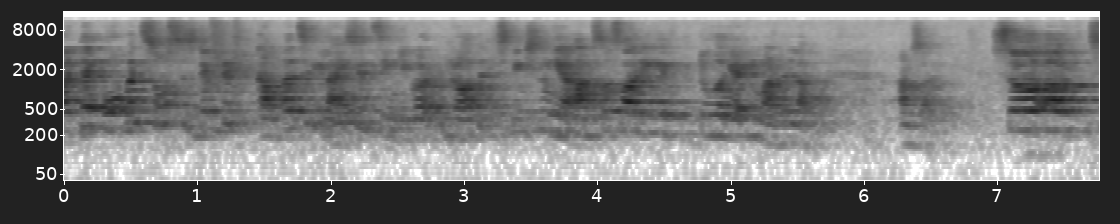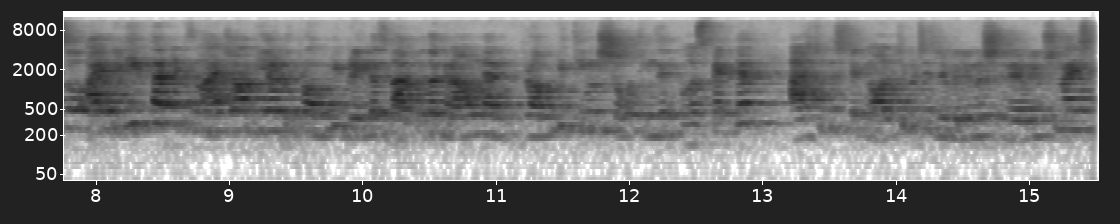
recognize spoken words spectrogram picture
But then open source is different, compulsory licensing, you got to draw the distinction here. I'm so sorry if two are getting muddled up. I'm sorry. So, uh, so I believe that it is my job here to probably bring us back to the ground and probably things show things in perspective as to this technology which has revolution, revolutionized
